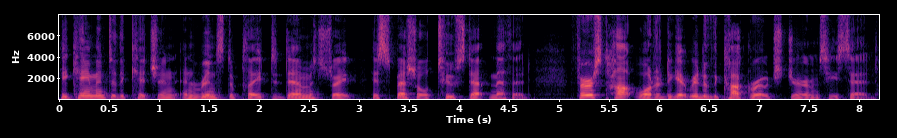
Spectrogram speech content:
He came into the kitchen and rinsed a plate to demonstrate his special two step method. First, hot water to get rid of the cockroach germs, he said.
